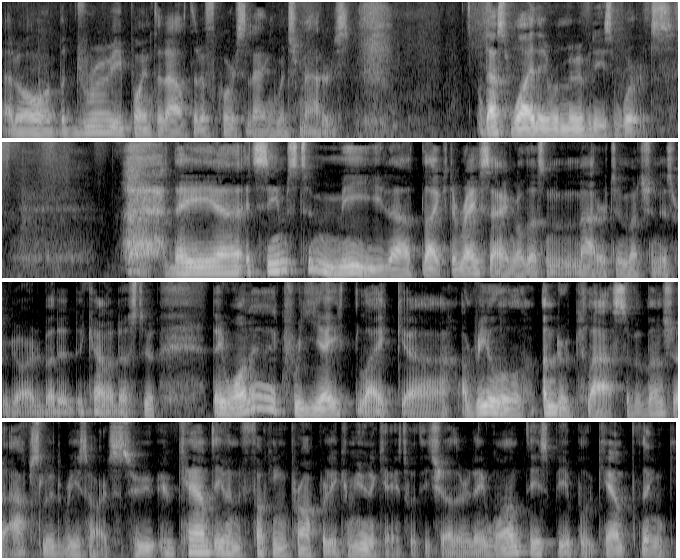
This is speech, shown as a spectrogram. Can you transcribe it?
at all. But he pointed out that of course language matters. That's why they remove these words. They uh, it seems to me that like the race angle doesn't matter too much in this regard, but it, it kind of does too they want to create like uh, a real underclass of a bunch of absolute retards who, who can't even fucking properly communicate with each other. They want these people who can't think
